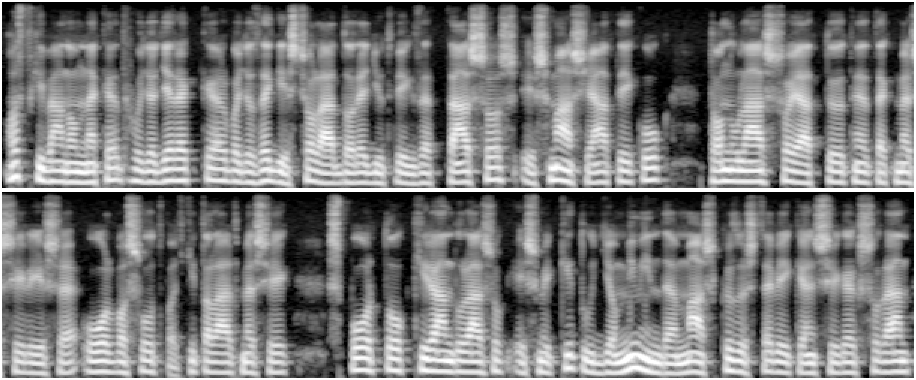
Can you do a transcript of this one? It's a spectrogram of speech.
Azt kívánom neked, hogy a gyerekkel vagy az egész családdal együtt végzett társas és más játékok, tanulás, saját történetek mesélése, olvasott vagy kitalált mesék, sportok, kirándulások és még ki tudja mi minden más közös tevékenységek során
